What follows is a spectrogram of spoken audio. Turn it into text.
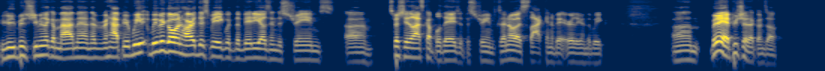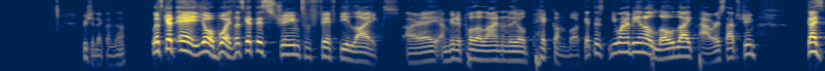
You've been streaming like a madman. Never been happier. We we've been going hard this week with the videos and the streams, um, especially the last couple of days with the streams because I know I was slacking a bit earlier in the week. Um, but yeah, appreciate that, Gonzalo. Appreciate that, Gonzalo. Let's get hey yo boys, let's get this stream to 50 likes. All right, I'm gonna pull a line under the old pick'em book. Get this. You want to be in a low like power slap stream, guys?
